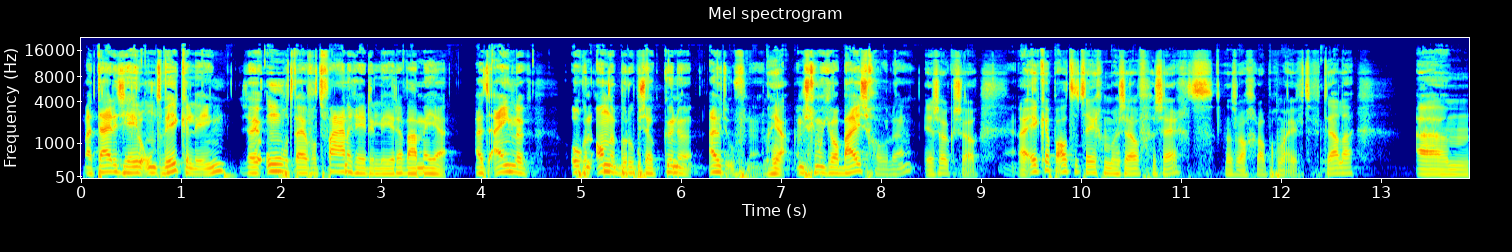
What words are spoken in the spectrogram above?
maar tijdens die hele ontwikkeling zou je ongetwijfeld vaardigheden leren waarmee je uiteindelijk ook een ander beroep zou kunnen uitoefenen. Ja, En misschien moet je wel bijscholen. is ook zo. Ja. Maar ik heb altijd tegen mezelf gezegd, dat is wel grappig om even te vertellen. ehm,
